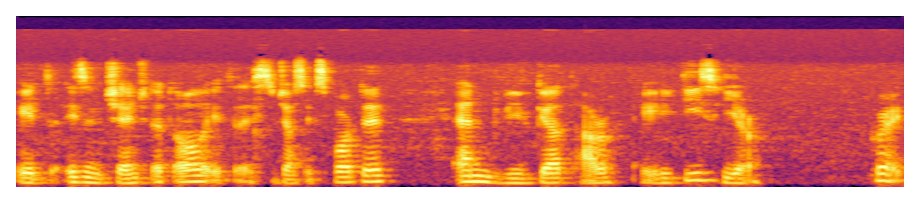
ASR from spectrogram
It isn't changed at all. It is just exported. And we've got our ADTs here. Great.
